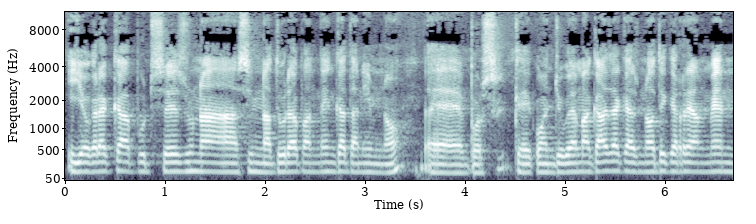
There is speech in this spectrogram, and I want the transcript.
i jo crec que potser és una assignatura pendent que tenim, no? Eh, pues que quan juguem a casa que es noti que realment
